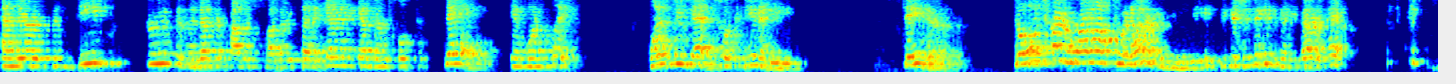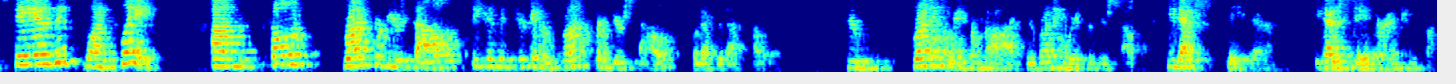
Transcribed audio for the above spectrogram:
And there's this deep truth in the desert fathers and mothers that again and again they're told to stay in one place. Once you get into a community, stay there. Don't try to run off to another community because you think it's going to be better there. Stay in this one place. Um, don't run from yourself because if you're going to run from yourself, whatever that's called, you're running away from God, you're running away from yourself. You got to stay there. You got to stay there and confront.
